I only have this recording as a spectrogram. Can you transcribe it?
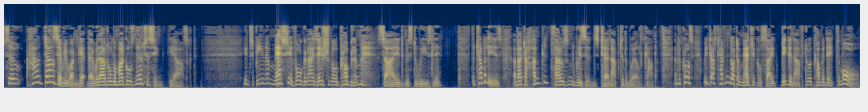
So how does everyone get there without all the muggles noticing? he asked. It's been a massive organisational problem, sighed Mr. Weasley. The trouble is, about a hundred thousand wizards turn up to the World Cup, and of course we just haven't got a magical site big enough to accommodate them all.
